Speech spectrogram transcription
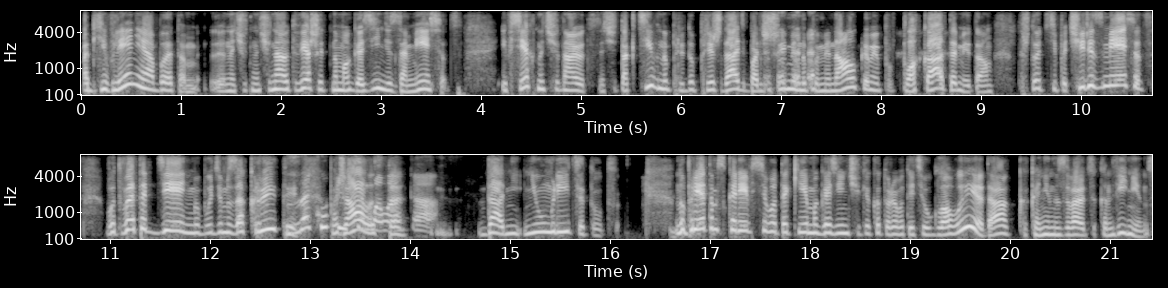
объявления об этом э, значит, начинают вешать на магазине за месяц. И всех начинают значит, активно предупреждать большими напоминалками, плакатами, там, что типа через месяц, вот в этот день мы будем закрыты. Закупите Пожалуйста. Молока. Да, не, не умрите тут. Но при этом, скорее всего, такие магазинчики, которые вот эти угловые, да, как они называются, convenience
